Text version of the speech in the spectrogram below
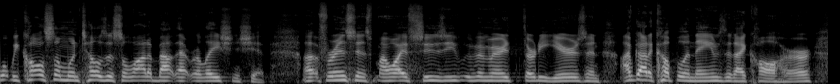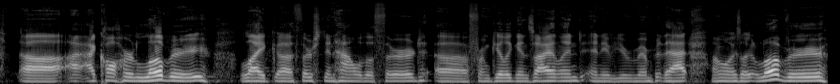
What we call someone tells us a lot about that relationship. Uh, for instance, my wife Susie, we've been married 30 years, and I've got a couple of names that I call her. Uh, I, I, call her Lovey, like uh, Thurston Howell III uh, from Gilligan's Island. Any of you remember that? I'm always like, Lovey.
